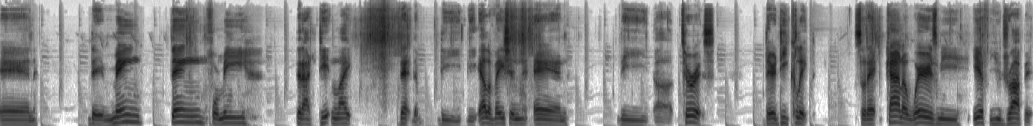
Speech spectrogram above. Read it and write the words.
And the main thing for me that I didn't like that the the the elevation and the uh, turrets they're declicked, so that kind of worries me. If you drop it,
